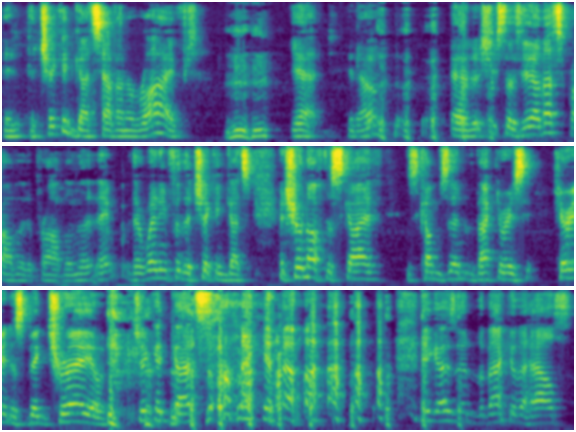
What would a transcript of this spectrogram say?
the, the chicken guts haven't arrived mm-hmm. yet. You know, and she says, yeah, that's probably the problem. They, they're waiting for the chicken guts. And sure enough, this guy just comes in the back door. He's carrying this big tray of chicken guts. you know? he goes into the back of the house,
